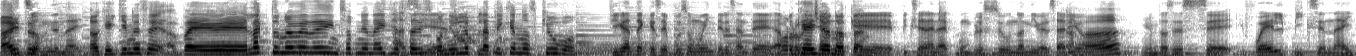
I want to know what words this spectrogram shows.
Insomnia Night. Ok, ¿quién es? eh? Eh, el acto 9 de Insomnia Night ya está Así es. disponible. Platíquenos qué hubo. Fíjate que se puso muy interesante ¿Por qué, aprovechando que Pixelania cumplió su segundo aniversario. Ajá. Entonces se, fue el Pixel Night.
